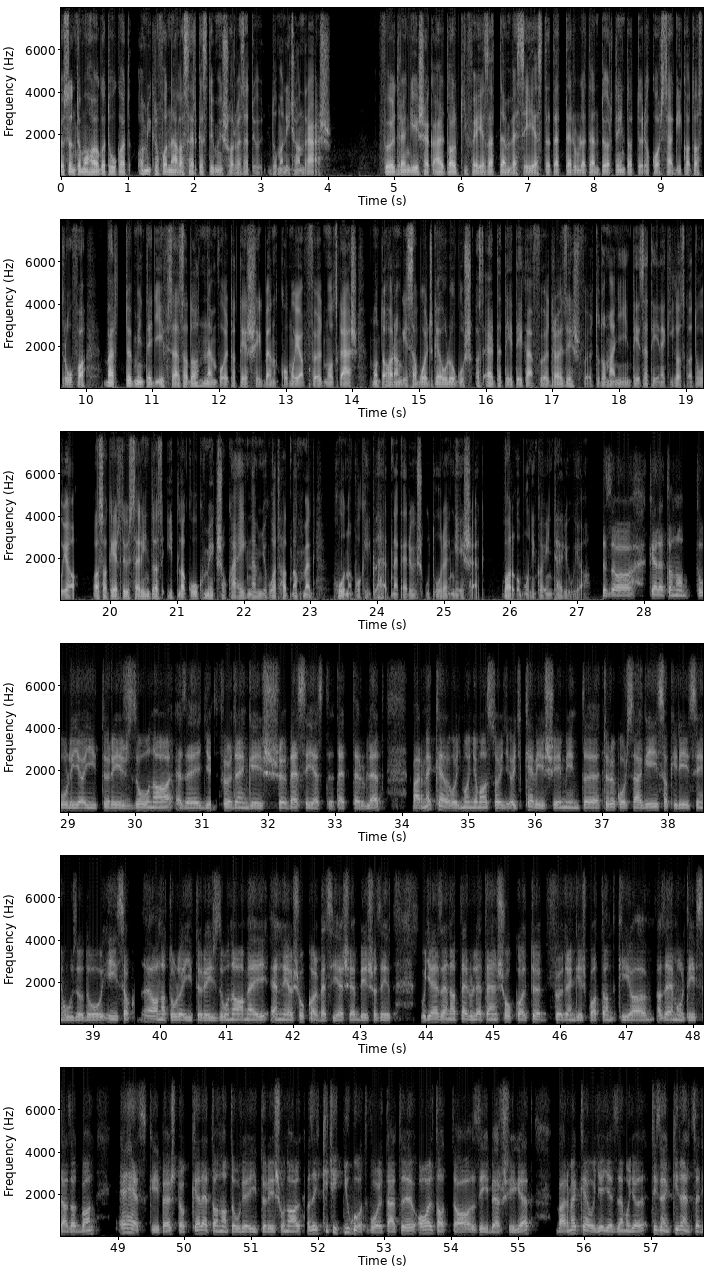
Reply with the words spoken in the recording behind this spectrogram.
Köszöntöm a hallgatókat, a mikrofonnál a szerkesztő műsorvezető Domanics András. Földrengések által kifejezetten veszélyeztetett területen történt a törökországi katasztrófa, bár több mint egy évszázada nem volt a térségben komolyabb földmozgás, mondta Harangi Szabolcs geológus, az ELTE-TTK Földrajz és Földtudományi Intézetének igazgatója. A szakértő szerint az itt lakók még sokáig nem nyugodhatnak meg, hónapokig lehetnek erős utórengések. Varga Mónika interjúja. Ez a kelet-anatóliai törészóna, ez egy földrengés veszélyeztetett terület, bár meg kell, hogy mondjam azt, hogy, hogy kevésé, mint Törökország északi részén húzódó észak-anatóliai törészóna, amely ennél sokkal veszélyesebb, és azért ugye ezen a területen sokkal több földrengés pattant ki az elmúlt évszázadban, ehhez képest a kelet-anatóliai törésvonal az egy kicsit nyugodt volt, tehát altatta az éberséget, bár meg kell, hogy jegyezzem, hogy a 19.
